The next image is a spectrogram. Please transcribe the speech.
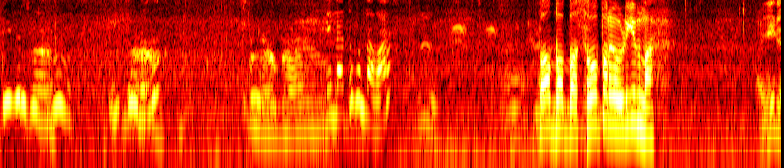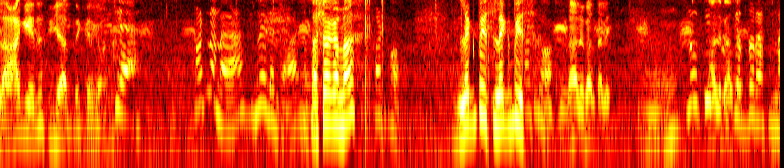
పీసులు పీసులు ఇప్పుడు దీన్ని అద్దుకుందామా? బాబా సూపర్గా ఉడికింది మా. అది లాగేది తీయాలి దగ్గరగా పట్లనా నువ్వే తింటావా అశోక్ అన్న? పట్టుకో. లెగ్ పీస్ లెగ్ పీస్ పట్టుకో. గాలి వెళ్తాలి నువ్వు తీసుకు చెప్దు రాసిన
